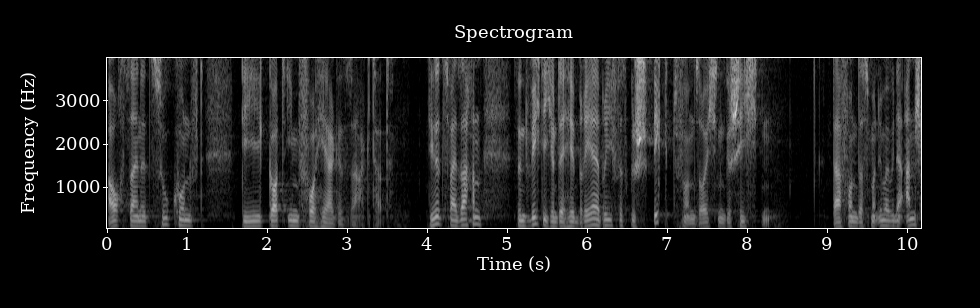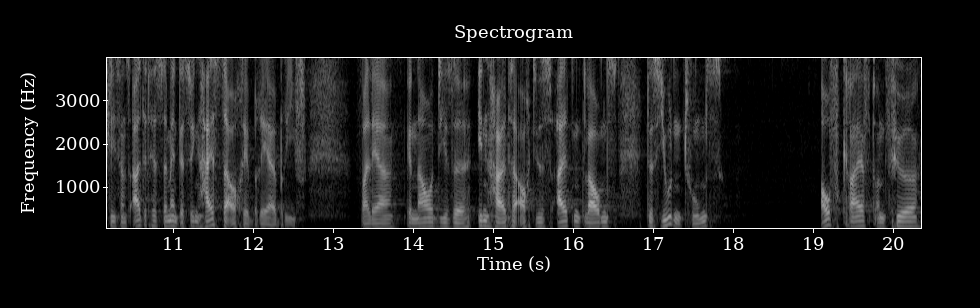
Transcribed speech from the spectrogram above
Auch seine Zukunft, die Gott ihm vorhergesagt hat. Diese zwei Sachen sind wichtig und der Hebräerbrief ist gespickt von solchen Geschichten. Davon, dass man immer wieder anschließt ans Alte Testament. Deswegen heißt er auch Hebräerbrief, weil er genau diese Inhalte auch dieses alten Glaubens des Judentums aufgreift und für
